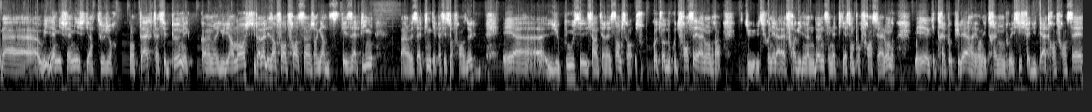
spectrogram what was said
Bah oui, amis, famille, je garde toujours contact, assez peu, mais quand même régulièrement. Je suis pas mal les enfants en France, hein. je regarde des zappings enfin, le zapping qui est passé sur France 2. Et euh, du coup, c'est intéressant parce qu'on côtoie beaucoup de Français à Londres. Hein. Tu, tu, connais la Frog in London, c'est une application pour Français à Londres et euh, qui est très populaire et on est très nombreux ici. Je fais du théâtre en français.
